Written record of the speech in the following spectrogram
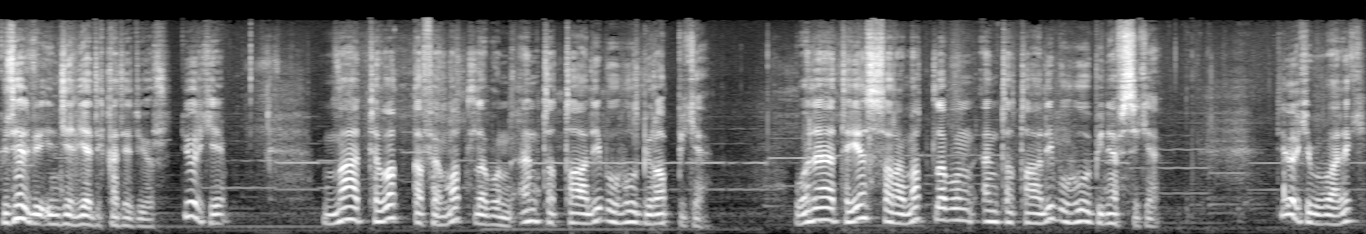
güzel bir inceliğe dikkat ediyor. Diyor ki ma tevakkafe matlabun ente talibuhu bi rabbike ve la teyessara matlabun ente talibuhu bi nefsike. Diyor ki mübarek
